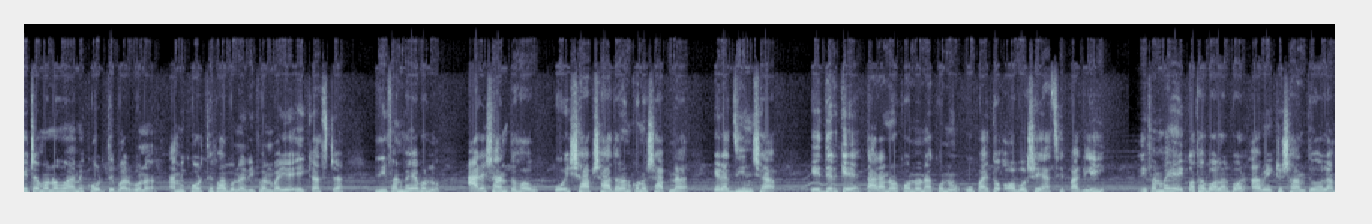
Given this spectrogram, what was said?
এটা মনে হয় আমি করতে পারব না। আমি করতে পারব না, রিফান ভাইয়া, এই কাজটা। রিফান ভাইয়া বলো আরে শান্ত হও, ওই সাপ সাধারণ কোনো সাপ না, এরা জিন সাপ। এদেরকে তাড়ানোর কোনো না কোনো উপায় তো অবশ্যই আছে, পাগলি। রিফান ভাইয়া এই কথা বলার পর আমি একটু শান্ত হলাম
